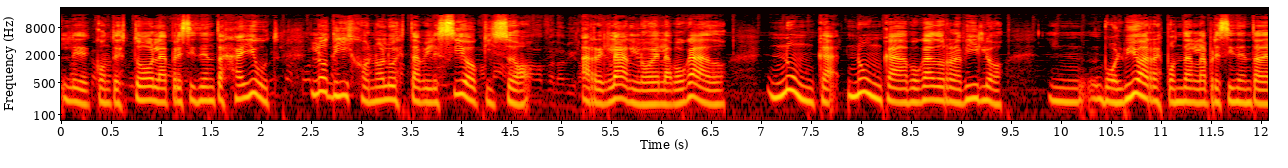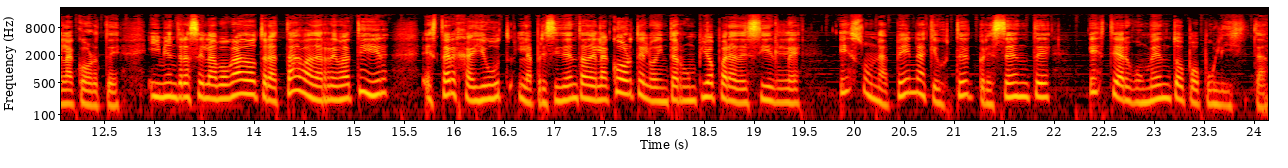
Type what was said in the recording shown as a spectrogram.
le contestó la presidenta Hayut. Lo dijo, no lo estableció, quiso arreglarlo el abogado. Nunca, nunca, abogado Rabilo, mm, volvió a responder la presidenta de la Corte. Y mientras el abogado trataba de rebatir, Esther Hayut, la presidenta de la Corte, lo interrumpió para decirle, es una pena que usted presente este argumento populista.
